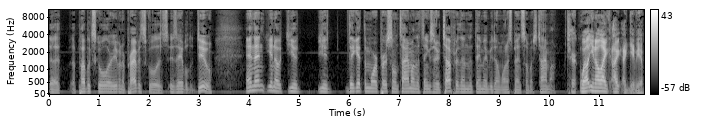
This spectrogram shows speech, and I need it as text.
a, a public school or even a private school is, is able to do. And then you know you you they get the more personal time on the things that are tough for them that they maybe don't want to spend so much time on. Sure. Well, you know, like I, I give you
